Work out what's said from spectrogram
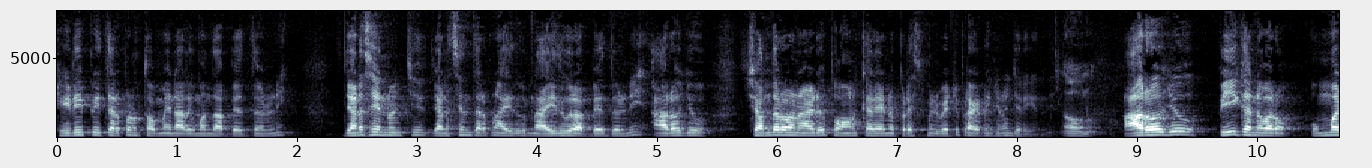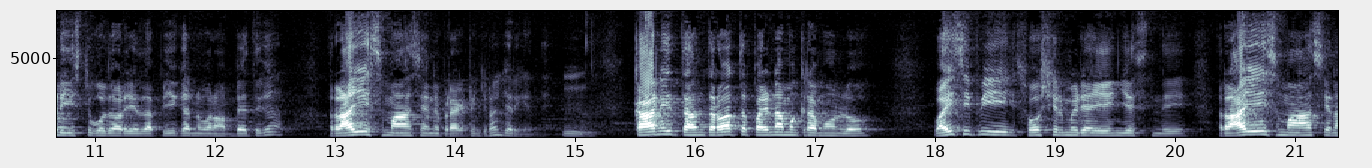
టీడీపీ తరపున తొంభై నాలుగు మంది అభ్యర్థులని జనసేన నుంచి జనసేన తరపున ఐదుగురు ఐదుగురు అభ్యర్థులని ఆ రోజు చంద్రబాబు నాయుడు పవన్ కళ్యాణ్ ప్రెస్ మీట్ పెట్టి ప్రకటించడం జరిగింది. అవును. ఆ రోజు పి గన్నవరం ఉమ్మడి ఈస్ట్ గోదావరి జిల్లా పి గన్నవరం అభ్యర్థిగా రాజేష్ మహాసేని ప్రకటించడం జరిగింది. కానీ దాని తర్వాత పరిణామ క్రమంలో వైసీపీ సోషల్ మీడియా ఏం చేసింది? రాజేష్ మహాసేన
